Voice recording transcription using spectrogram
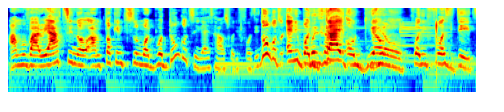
I'm overreacting or I'm talking too much. But don't go to a guy's house for the first date. Don't go to anybody, guy or girl, girl. for the first date.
